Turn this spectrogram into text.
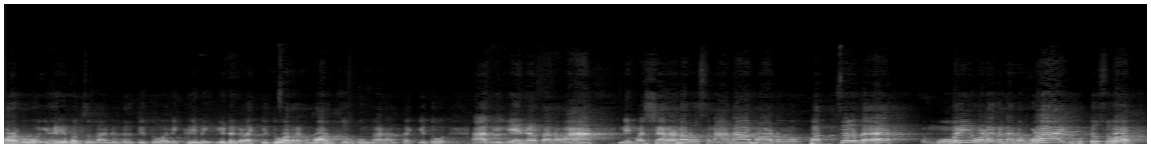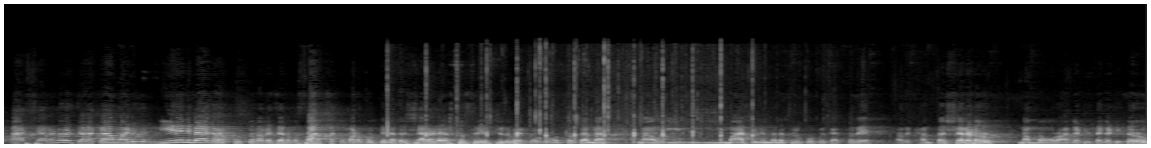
ಹೊರಗೆ ಹೋಗಿ ಹರಿ ಹರಿಬಚ್ಚಲ್ಲ ನಿಂದಿರ್ತಿದ್ವು, ಅಲ್ಲಿ ಕ್ರಿಮಿ ಕೀಟಗಳಕ್ಕಿದ್ದು ಅದ್ರಾಗ ಮರ್ದು ಗುಂಗಾಡ ಅಂತ ಅಕ್ಕಿದ್ವು ಆದ್ರೆ ಇಲ್ಲಿ ಏನು ಹೇಳ್ತಾನವ? ನಿಮ್ಮ ಶರಣರು ಸ್ನಾನ ಮಾಡುವ ಬಚ್ಚಲದ ಮೋರಿ ಒಳಗೆ ನನ್ನ ಹುಳ ಆಗಿ ಹುಟ್ಟಿಸು, ಆ ಶರಣರ ಜಳಕ ಮಾಡಿದ ನೀರಿನ ಬ್ಯಾಗರ ಕೂತು ನನ್ನ ಜನ್ಮ ಸಾರ್ಥಕ ಮಾಡ್ಕೊತೇನೆ ಅಂದ್ರೆ ಶರಣ ಎಷ್ಟು ಶ್ರೇಷ್ಠ ಇರಬೇಕು ಅನ್ನುವಂಥದ್ದನ್ನ ನಾವು ಈ, ಈ- ಮಾತಿನಿಂದ ಮಾತಿನಿಂದನೇ ತಿಳ್ಕೊಬೇಕಾಗ್ತದೆ. ಅದಕ್ಕೆ ಅಂತ ಶರಣರು ನಮ್ಮವರು ಅಗಟಿತ ಗಟಿತರು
